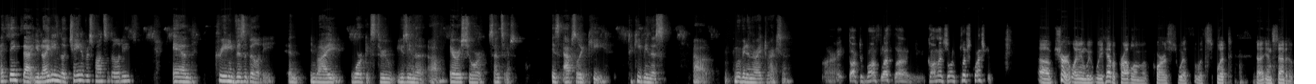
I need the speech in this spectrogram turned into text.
I think that uniting the chain of responsibility and creating visibility. And in my work, it's through using the um, AirAssure sensors is absolutely key to keeping this uh, moving in the right direction. All right, Dr. Bahnfleth, uh, comments on Cliff's question? Uh, sure. Well, I mean, we, we have a problem, of course, with with split uh, incentive,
